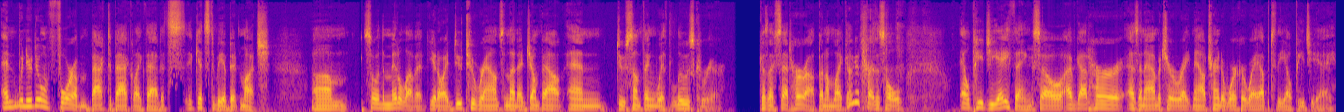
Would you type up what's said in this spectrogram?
and when you're doing four of them back to back like that, it's it gets to be a bit much. Um, so in the middle of it, you know, I do two rounds and then I jump out and do something with Lou's career because I set her up, and I'm like, I'm gonna try this whole LPGA thing. So I've got her as an amateur right now, trying to work her way up to the LPGA.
